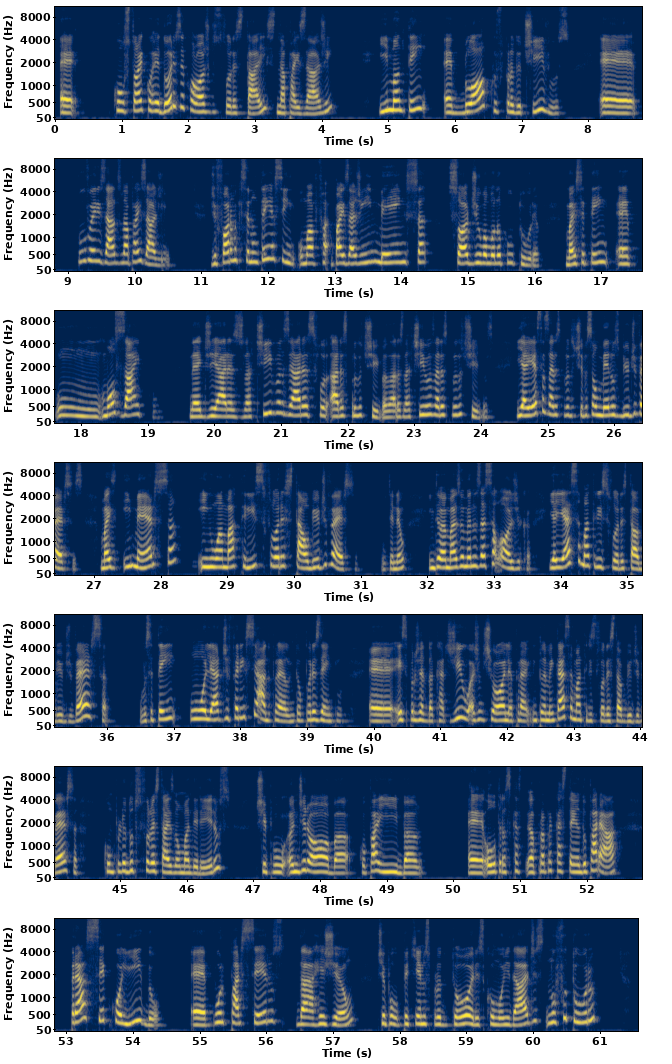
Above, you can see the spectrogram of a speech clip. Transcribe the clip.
é, constrói corredores ecológicos florestais na paisagem e mantém é, blocos produtivos é, pulverizados na paisagem. De forma que você não tem, assim, uma paisagem imensa só de uma monocultura mas você tem é, um mosaico né, de áreas nativas e áreas, áreas produtivas, áreas nativas, áreas produtivas. E aí essas áreas produtivas são menos biodiversas, mas imersa em uma matriz florestal biodiversa, entendeu? Então é mais ou menos essa lógica. E aí essa matriz florestal biodiversa, você tem um olhar diferenciado para ela. Então, por exemplo, é, esse projeto da Cardil, a gente olha para implementar essa matriz florestal biodiversa com produtos florestais não madeireiros, tipo andiroba, copaíba, é, outras, a própria castanha do Pará, para ser colhido é, por parceiros da região, tipo pequenos produtores, comunidades, no futuro,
